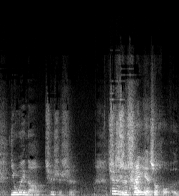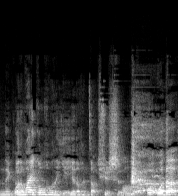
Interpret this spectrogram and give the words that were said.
因为呢，确实是，确实实他也是活那个我的外公和我的爷爷都很早去世。哦，我我的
